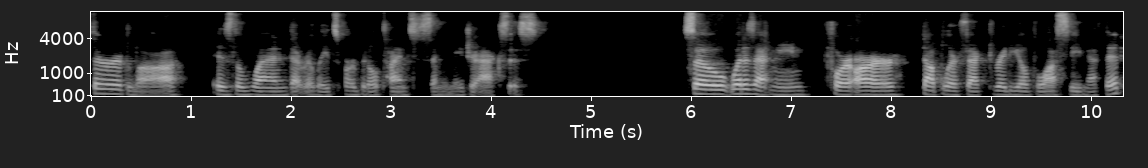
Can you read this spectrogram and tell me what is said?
third law is the one that relates orbital times to semi-major axis. So what does that mean for our Doppler effect radial velocity method?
